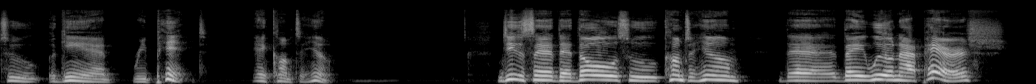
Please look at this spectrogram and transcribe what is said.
to again repent and come to him. Jesus said that those who come to him, that they will not perish.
